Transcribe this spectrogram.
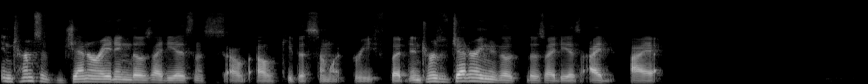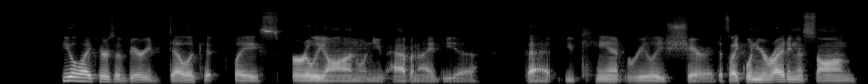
in terms of generating those ideas and this I'll, I'll keep this somewhat brief but in terms of generating those, those ideas i i feel like there's a very delicate place early on when you have an idea that you can't really share it. It's like when you're writing a song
